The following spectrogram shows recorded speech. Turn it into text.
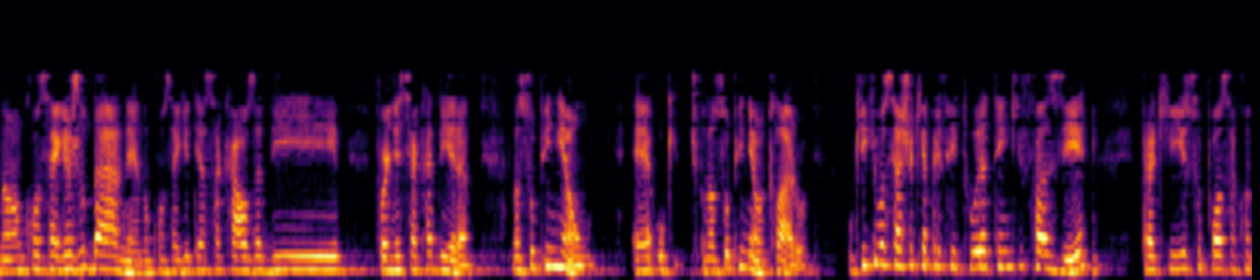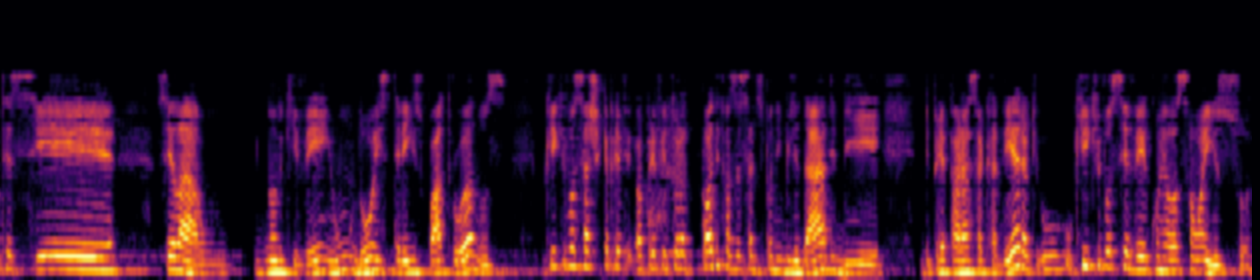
não consegue ajudar, né? Não consegue ter essa causa de fornecer a cadeira. Na sua opinião, é o que, tipo, na sua opinião, é claro, o que, que você acha que a prefeitura tem que fazer para que isso possa acontecer, sei lá, um, no ano que vem, um, dois, três, quatro anos? O que, que você acha que a prefeitura pode fazer essa disponibilidade de, de preparar essa cadeira? O, o que, que você vê com relação a isso?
